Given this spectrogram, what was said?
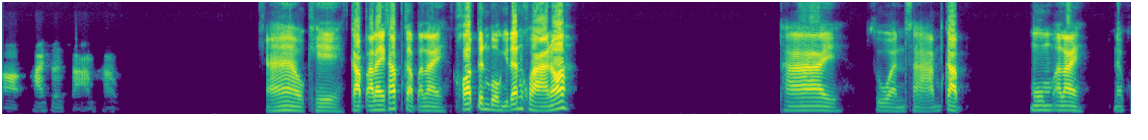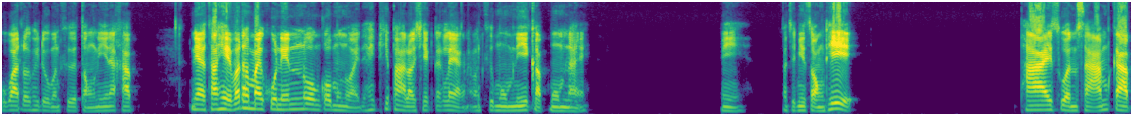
อ่าพายส่วนสามครับอ่าโอเค กับอะไรครับกับอะไร คอสเป็นบวกอยู่ด้านขวาเนาะ พายส่วนสามกับมุมอะไรนะครูวาดรูปให้ดูมันคือตรงนี้นะครับ เนี่ยถ้าเหตุว่าทำไมครูเน้นวงกลมหน่วยให้ที่พาเราเช็คแรกๆนะมันคือมุมนี้กับมุมไหน นี่ มันจะมีสองที่ พายส่วนสามกับ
